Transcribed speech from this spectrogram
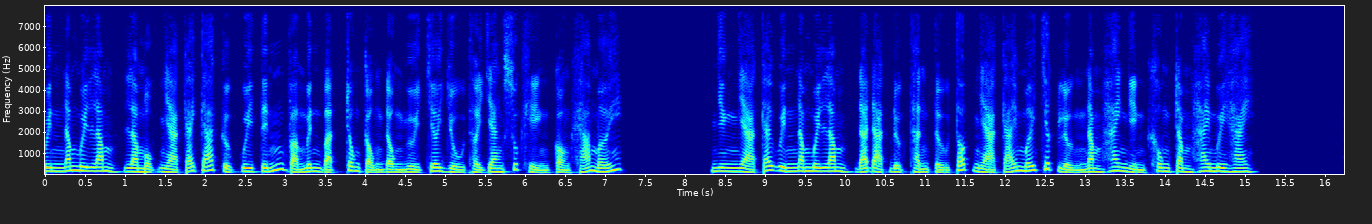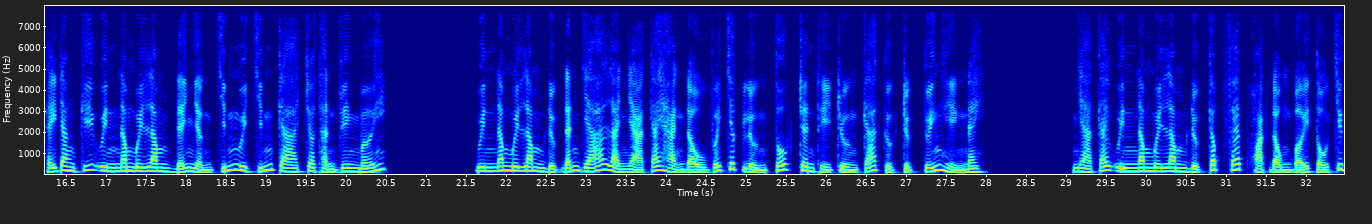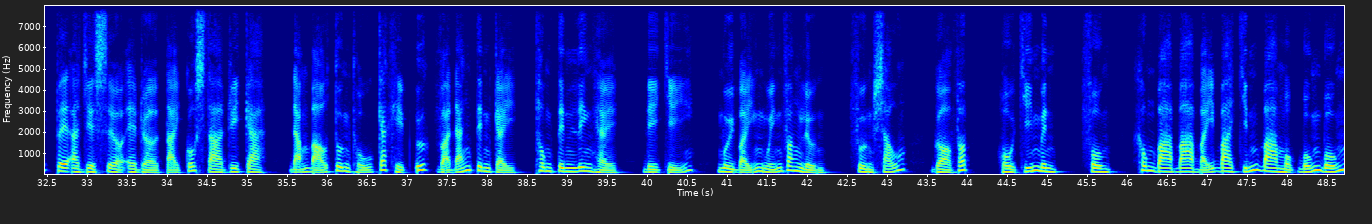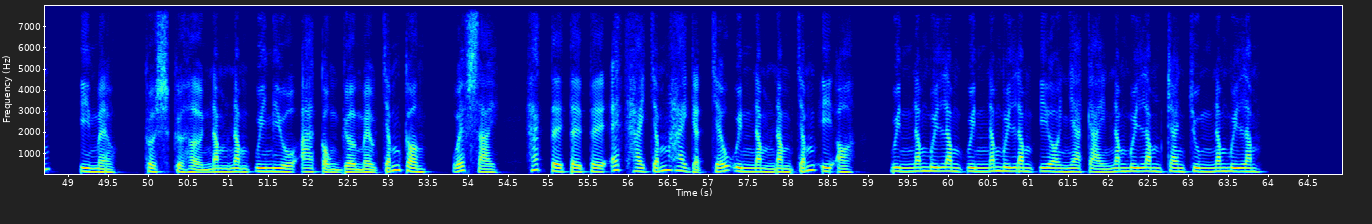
Win55 là một nhà cái cá cược uy tín và minh bạch trong cộng đồng người chơi dù thời gian xuất hiện còn khá mới. Nhưng nhà cái Win55 đã đạt được thành tựu top nhà cái mới chất lượng năm 2022. Hãy đăng ký Win55 để nhận 99k cho thành viên mới. Win55 được đánh giá là nhà cái hàng đầu với chất lượng tốt trên thị trường cá cược trực tuyến hiện nay. Nhà cái Win55 được cấp phép hoạt động bởi tổ chức PAGCOR tại Costa Rica, đảm bảo tuân thủ các hiệp ước và đáng tin cậy. Thông tin liên hệ, địa chỉ 17 Nguyễn Văn Lượng, phường 6, Gò Vấp, Hồ Chí Minh, phone 0337393144, email kerskh55 winio com website https 2 2 gạch chéo win 55 io Win 55 Win 55 IO nhà cài 55 trang chung 55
